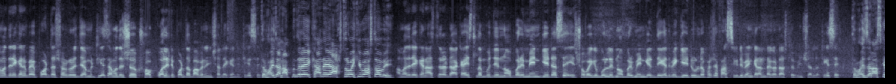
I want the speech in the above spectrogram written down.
আমাদের এখানে ভাই পর্দা সরকারের জাম ঠিক আছে? আমাদের সব কোয়ালিটি পর্দা পাবেন ইনশাল্লাহ এখানে ঠিক আছে? তো ভাইজান আপনাদের এখানে আসতে ভাই কীভাবে আসতে হবে? আমাদের এখানে আসতে হলে ঢাকা ইসলামপুর যে নব্বরের মেইন গেট আছে সবাইকে বললে নব্বরের মেইন গেট দেখে দেবে গেট উল্টা পাশে ফার্স্ট সিকিউরিটি ব্যাংকের আন্ডারগার্ড আসতে হবে ইনশাল্লাহ ঠিক আছে? তো ভাইজান আজকে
